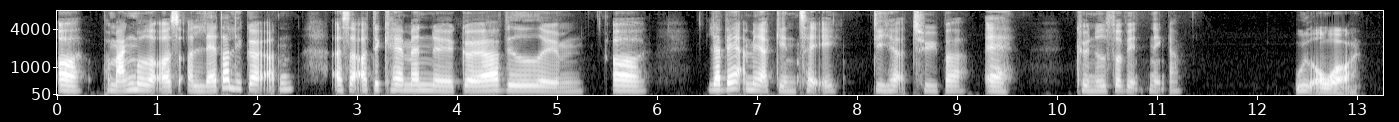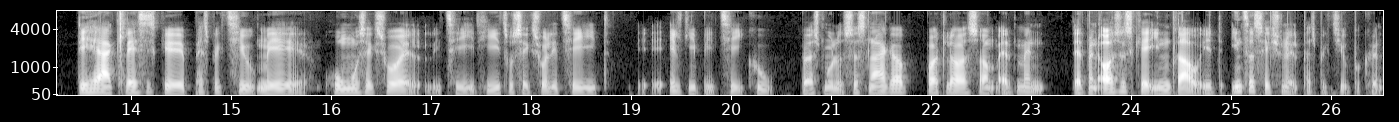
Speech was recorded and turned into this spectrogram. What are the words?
og på mange måder også at latterliggøre den. Altså, og det kan man øh, gøre ved øh, at lade være med at gentage de her typer af kønnede forventninger. Udover det her klassiske perspektiv med homoseksualitet, heteroseksualitet, LGBTQ-spørgsmålet, så snakker Butler også om, at man, at man også skal inddrage et intersektionelt perspektiv på køn.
